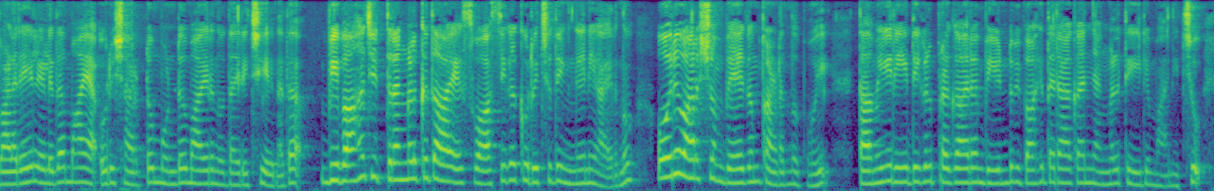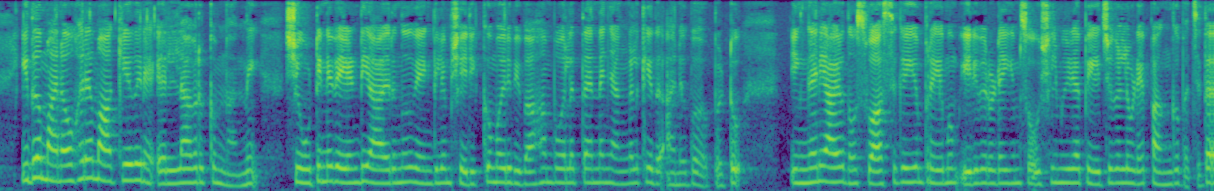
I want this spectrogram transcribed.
വളരെ ലളിതമായ ഒരു ഷർട്ടും മുണ്ടുമായിരുന്നു ധരിച്ചിരുന്നത്. വിവാഹ ചിത്രങ്ങൾക്ക് താഴെ സ്വാസിക കുറിച്ചത് ഇങ്ങനെയായിരുന്നു. ഒരു വർഷം വേഗം കടന്നുപോയി. തമിഴ് രീതികൾ പ്രകാരം വീണ്ടും വിവാഹിതരാകാൻ ഞങ്ങൾ തീരുമാനിച്ചു. ഇത് മനോഹരമാക്കിയതിന് എല്ലാവർക്കും നന്ദി. ഷൂട്ടിന് വേണ്ടിയായിരുന്നുവെങ്കിലും ശരിക്കും ഒരു വിവാഹം പോലെ തന്നെ ഞങ്ങൾക്കിത് അനുഭവപ്പെട്ടു. ഇങ്ങനെയായിരുന്നു സ്വാസികയും പ്രേമും ഇരുവരുടെയും സോഷ്യൽ മീഡിയ പേജുകളിലൂടെ പങ്കുവച്ചത്.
